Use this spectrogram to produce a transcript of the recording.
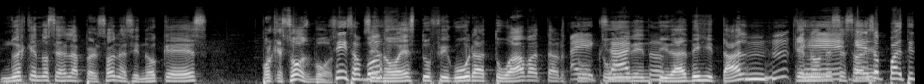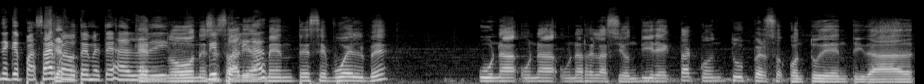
no es que no seas la persona, sino que es porque sos vos. Sí, sos vos. Sino es tu figura, tu avatar, tu, tu identidad digital, que no eh, necesariamente eso tiene que pasar cuando no- te metes a la que no necesariamente se vuelve una, una, una relación directa con tu, perso- con tu identidad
